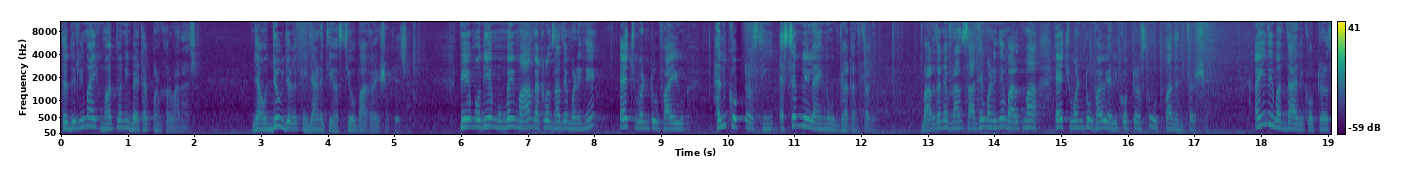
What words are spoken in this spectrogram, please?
તેઓ દિલ્હીમાં એક મહત્ત્વની બેઠક પણ કરવાના છે, જ્યાં ઉદ્યોગ જગતની જાણીતી હસ્તીઓ ભાગ લઈ શકે છે. પીએમ મોદીએ મુંબઈમાં મેક્રોન સાથે મળીને એચ વન ટુ ફાઇવ હેલિકોપ્ટર્સની એસેમ્બલી લાઇનનું ઉદ્ઘાટન કર્યું. ભારત અને ફ્રાન્સ સાથે મળીને ભારતમાં એચ વન ટુ ફાઇવ હેલિકોપ્ટર્સનું ઉત્પાદન કરશે. અહીંથી બનતા હેલિકોપ્ટર્સ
